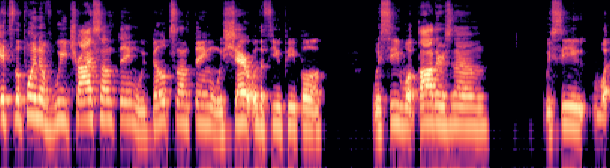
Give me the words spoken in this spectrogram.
it's the point of we try something, we build something, we share it with a few people, we see what bothers them, we see what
